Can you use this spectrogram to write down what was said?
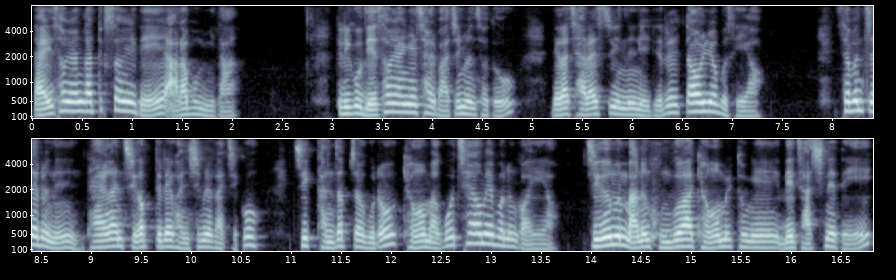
나의 성향과 특성에 대해 알아봅니다. 그리고 내 성향에 잘 맞으면서도 내가 잘할 수 있는 일들을 떠올려 보세요. 세 번째로는 다양한 직업들에 관심을 가지고 직간접적으로 경험하고 체험해 보는 거예요. 지금은 많은 공부와 경험을 통해 내 자신에 대해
